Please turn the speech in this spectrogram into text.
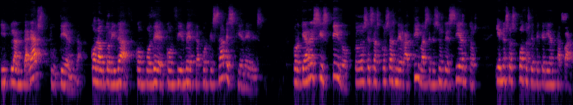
y plantarás tu tienda con autoridad, con poder, con firmeza, porque sabes quién eres, porque has resistido todas esas cosas negativas en esos desiertos y en esos pozos que te querían tapar.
